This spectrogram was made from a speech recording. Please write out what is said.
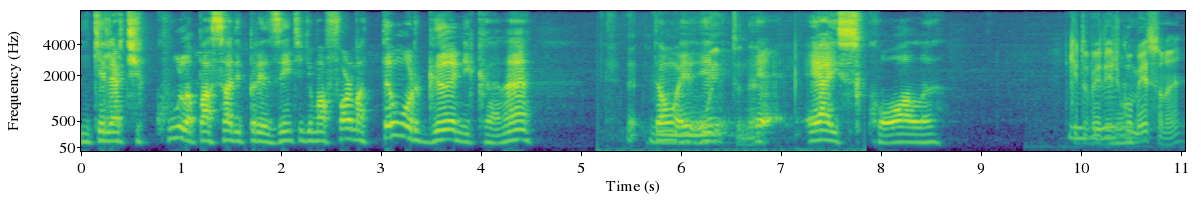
em que ele articula passado e presente de uma forma tão orgânica, né? Então, ele- Muito, né? É, é a escola, Que tu vê desde o começo, né?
